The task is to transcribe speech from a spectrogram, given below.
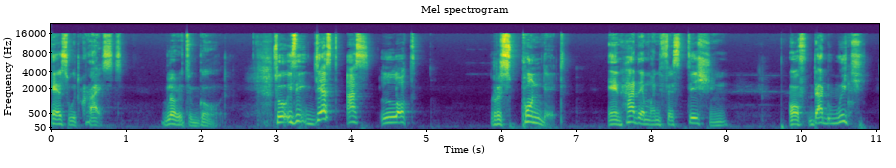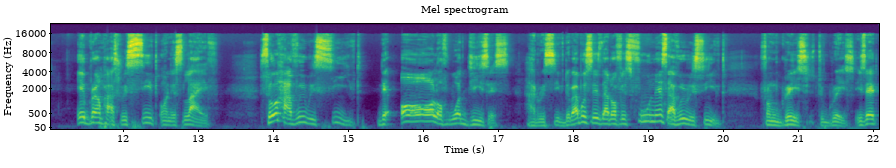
heirs with Christ. Glory to God. So, you see, just as Lot responded and had a manifestation of that which Abraham has received on his life, so have we received the all of what Jesus had received. The Bible says that of his fullness have we received from grace to grace. He said,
